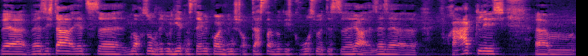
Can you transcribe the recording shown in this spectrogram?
wer, wer sich da jetzt äh, noch so einen regulierten Stablecoin wünscht, ob das dann wirklich groß wird, ist äh, ja sehr, sehr äh, fraglich. Ähm,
